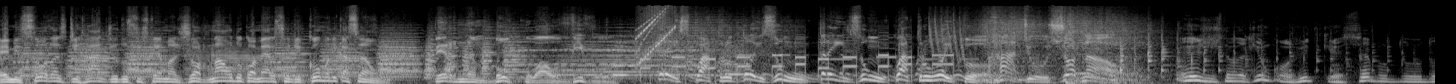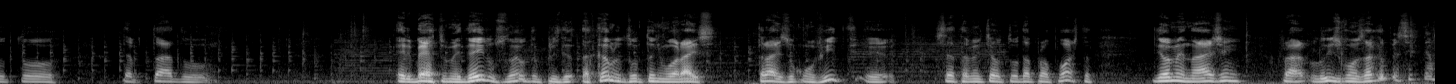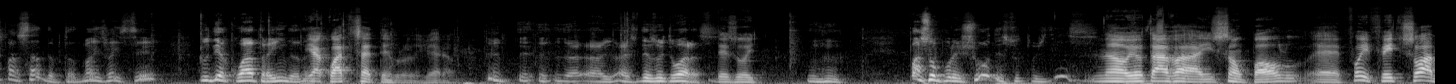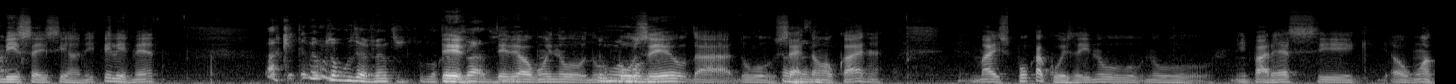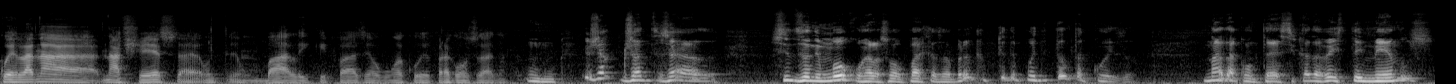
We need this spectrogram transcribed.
Emissoras de rádio do Sistema Jornal do Comércio de Comunicação. Pernambuco ao vivo. 3421-3148. Rádio Jornal. Registrando aqui um convite que recebo do doutor deputado Heriberto Medeiros, né, o presidente da Câmara, o doutor Antônio Moraes traz o convite, eh, certamente é autor da proposta, de homenagem para Luiz Gonzaga. Eu pensei que tinha passado, deputado, mas vai ser no dia 4 ainda, né? Dia 4 de setembro, Geraldo. Às 18 horas? 18. Uhum. Passou por Exu nesses últimos dias? Não, eu estava em São Paulo. É, foi feito só a missa esse ano, infelizmente. Aqui tivemos alguns eventos localizados. Teve, teve né? alguns no, no museu da, do Sertão uhum. Alcai, né? Mas pouca coisa. E no, no me parece alguma coisa lá na, na Chesta, um, um bar ali que fazem alguma coisa para Gonzaga. Uhum. E já, já, já se desanimou com relação ao Parque Casa Branca? Porque depois de tanta coisa, nada acontece, cada vez tem menos.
